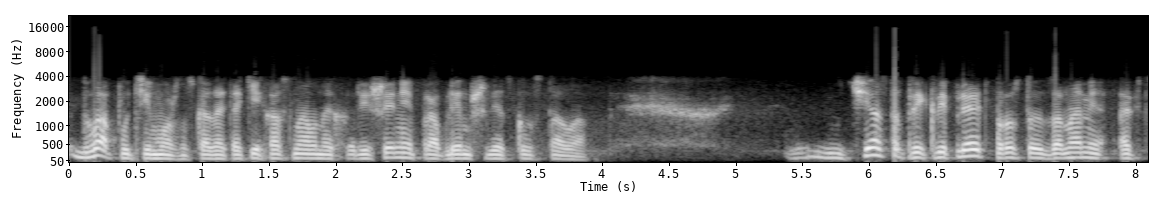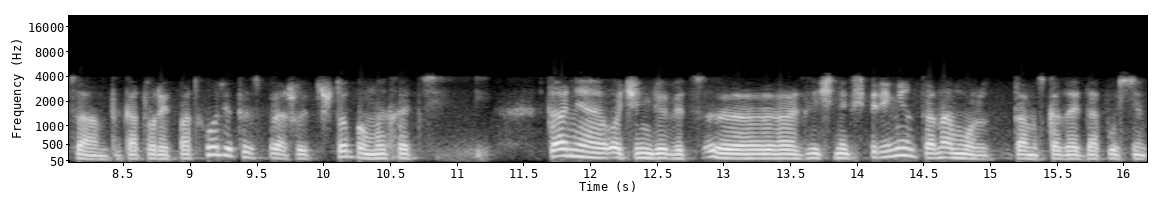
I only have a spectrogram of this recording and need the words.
Два пути, можно сказать, таких основных решений проблем шведского стола. Часто прикрепляют просто за нами официанта, который подходит и спрашивает, что бы мы хотели. Таня очень любит э, различные эксперименты. Она может там сказать, допустим,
